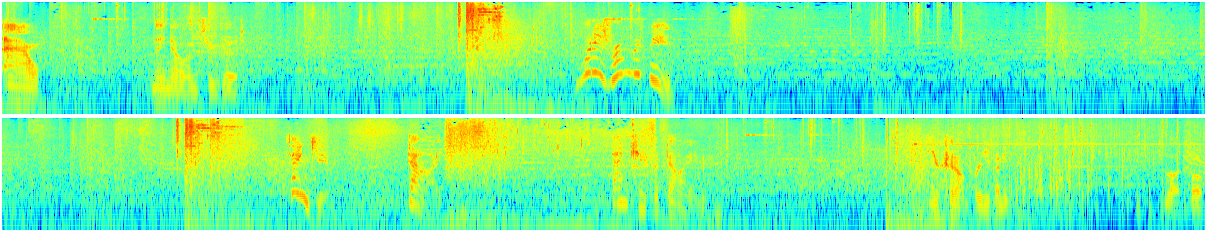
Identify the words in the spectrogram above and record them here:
Ow! They know I'm too good. What is wrong with me? Thank you. Die. Thank you for dying. You cannot breathe any. Book.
